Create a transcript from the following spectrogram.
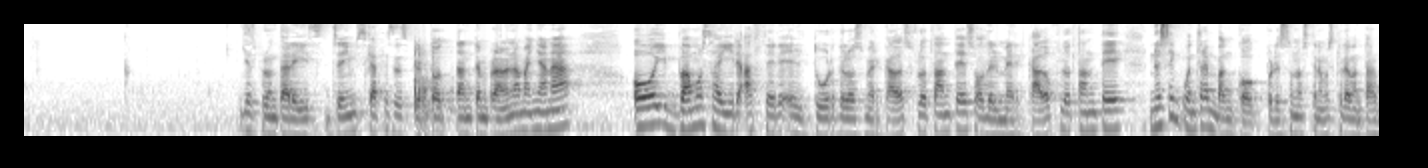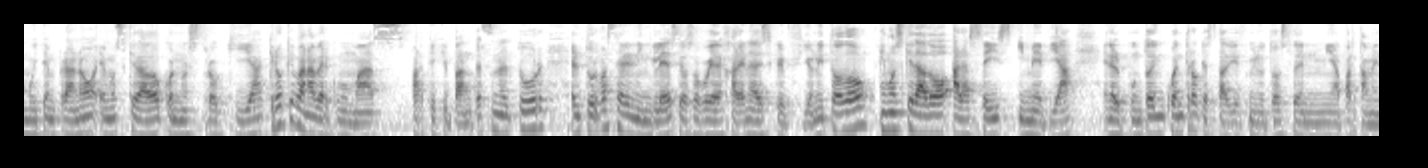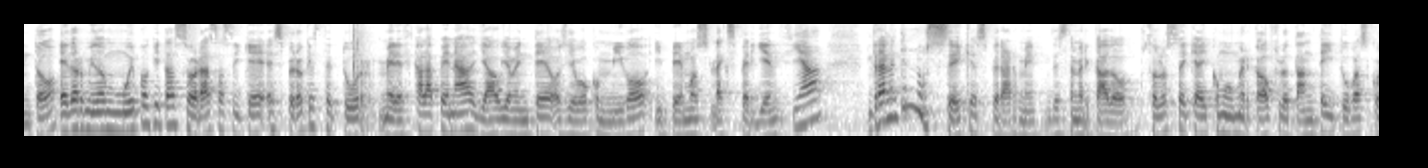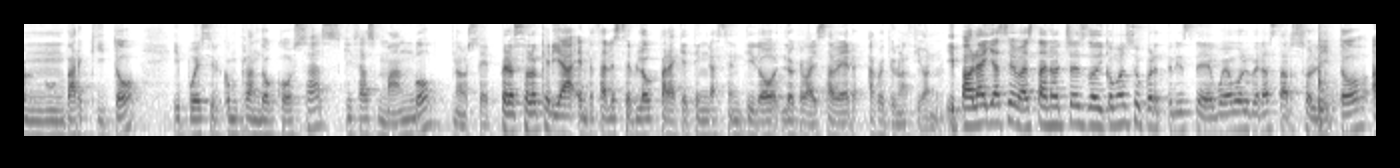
Y os preguntaréis, James, ¿qué haces despierto tan temprano en la mañana? Hoy vamos a ir a hacer el tour de los mercados flotantes o del mercado flotante. No se encuentra en Bangkok, por eso nos tenemos que levantar muy temprano. Hemos quedado con nuestro guía. Creo que van a haber como más participantes en el tour. El tour va a ser en inglés y os lo voy a dejar en la descripción y todo. Hemos quedado a las seis y media en el punto de encuentro que está a 10 minutos en mi apartamento. He dormido muy poquitas horas, así que espero que este tour merezca la pena. Ya obviamente os llevo conmigo y vemos la experiencia. Realmente no sé qué esperarme de este mercado. Solo sé que hay como un mercado flotante y tú vas con un barquito y puedes ir comprando cosas, quizás mango, no sé. Pero solo quería empezar este vlog para que tenga sentido lo que vais a ver a continuación. Y Paula ya se va esta noche, estoy como súper triste, voy a volver a estar solito.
